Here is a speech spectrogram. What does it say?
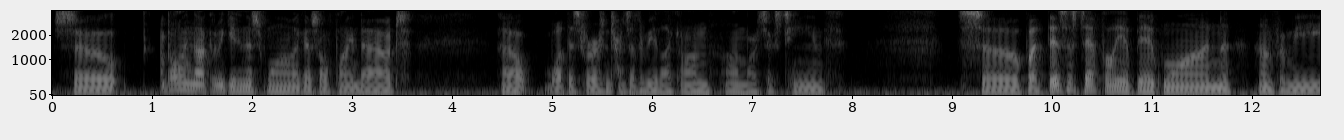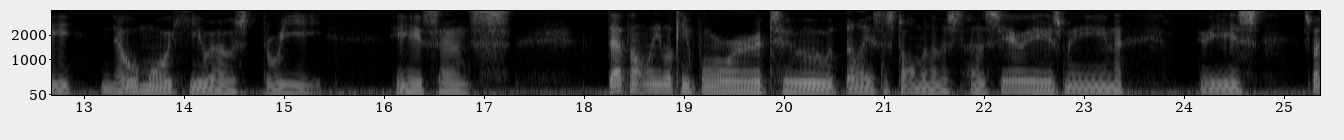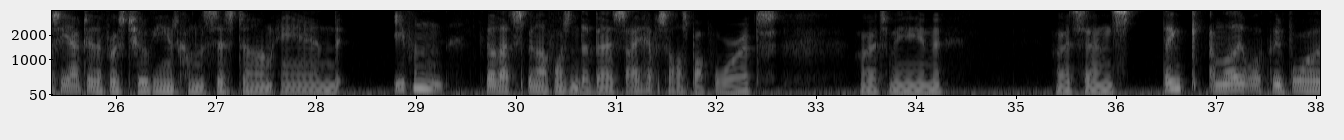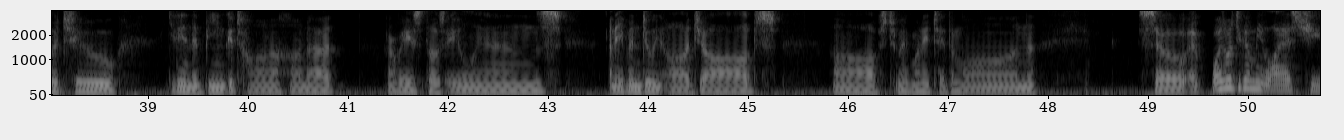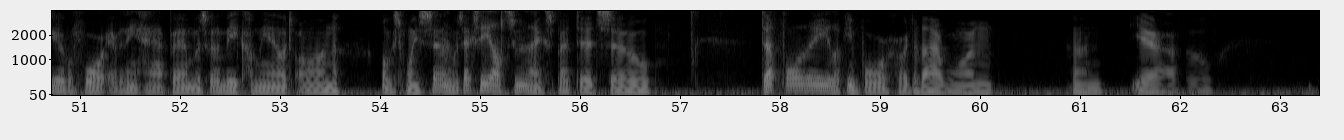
So I'm probably not going to be getting this one. I guess I'll find out uh, what this version turns out to be like on on March 16th. So, but this is definitely a big one um, for me. No More Heroes 3. Hey, since definitely looking forward to the latest installment of this, of series. I mean, he's especially after the first two games come to the system, and even though that spin off wasn't the best, I have a soft spot for it. Right, I mean, right, since think I'm really looking forward to getting the beam katana Hana erase those aliens and even doing odd jobs jobs to make money take them on. So it was going to be last year before everything happened, but it's going to be coming out on August 27th, which actually a lot sooner than I expected. So definitely looking forward to that one. And yeah.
